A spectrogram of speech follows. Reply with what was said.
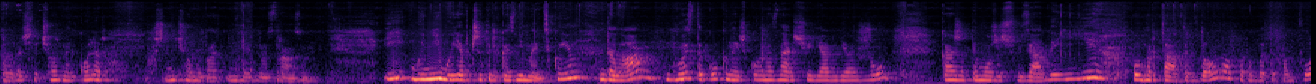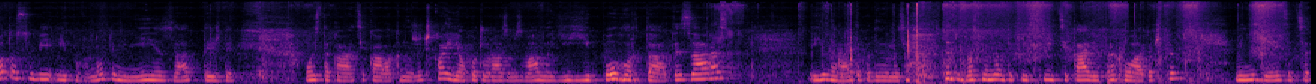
Але бачите, чорний колір, боже, нічого не видно зразу. І мені моя вчителька з німецької дала ось таку книжку. Вона знає, що я в'яжу. Каже, ти можеш взяти її, погортати вдома, поробити там фото собі і повернути мені її за тиждень. Ось така цікава книжечка. і Я хочу разом з вами її погортати зараз. І давайте подивимося. Тут в основному такі всі цікаві прихваточки. Мені здається, це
